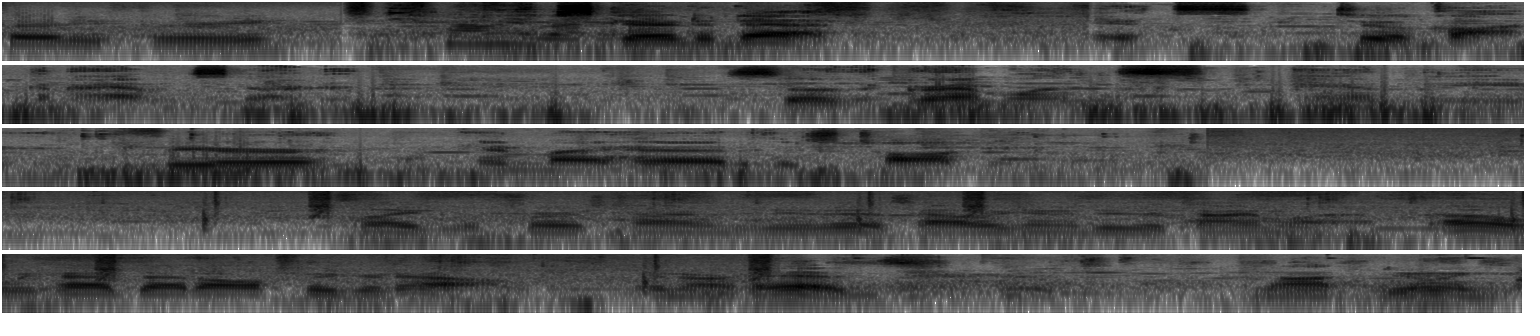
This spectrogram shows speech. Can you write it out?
33. Tell me about Scared to death. It's two o'clock and I haven't started. So the gremlins and the fear in my head is talking. It's like the first time to do this. How are we going to do the time lapse? Oh, we had that all figured out in our heads. It's not doing it.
